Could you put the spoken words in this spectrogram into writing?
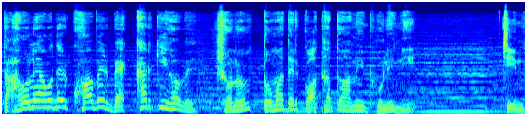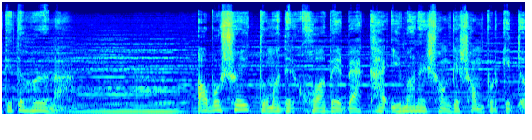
তাহলে আমাদের খোয়াবের ব্যাখ্যার কি হবে? শোনো তোমাদের কথা তো আমি ভুলিনি। চিন্তিত হও না। অবশ্যই তোমাদের খোয়াবের ব্যাখ্যা ইমানের সঙ্গে সম্পর্কিত।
